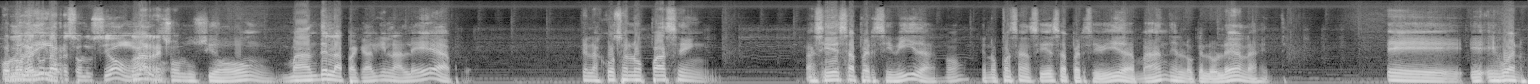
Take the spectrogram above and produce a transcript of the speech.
por lo menos una resolución. Una resolución, mándela para que alguien la lea. Pues. Que las cosas no pasen así desapercibidas, ¿no? Que no pasen así desapercibidas, mándenlo, que lo lean la gente. Eh, eh, eh bueno,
